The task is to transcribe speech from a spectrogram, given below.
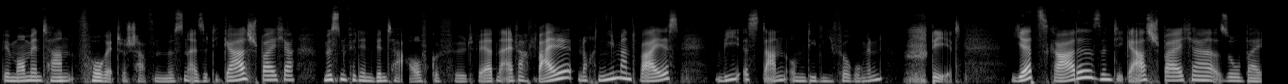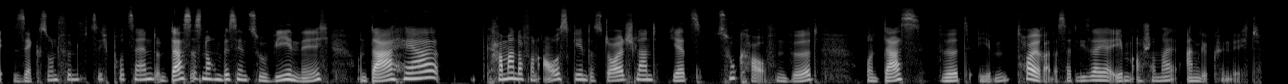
wir momentan Vorräte schaffen müssen. Also die Gasspeicher müssen für den Winter aufgefüllt werden, einfach weil noch niemand weiß, wie es dann um die Lieferungen steht. Jetzt gerade sind die Gasspeicher so bei 56 Prozent und das ist noch ein bisschen zu wenig. Und daher kann man davon ausgehen, dass Deutschland jetzt zukaufen wird. Und das wird eben teurer. Das hat Lisa ja eben auch schon mal angekündigt.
